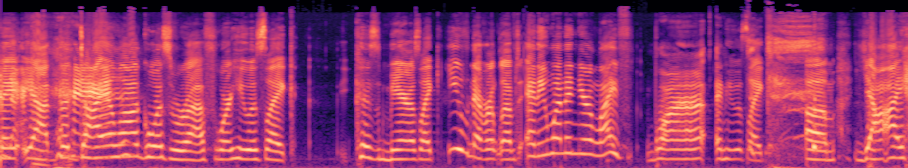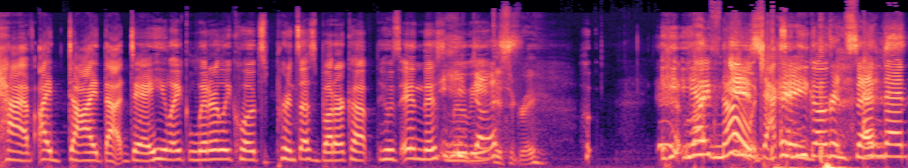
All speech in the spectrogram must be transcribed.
Ma- yeah, the dialogue was rough where he was like, because Mera's like, you've never loved anyone in your life. Blah. And he was like, um, yeah, I have. I died that day. He like literally quotes Princess Buttercup, who's in this He movie. does. Disagree. He, yeah, Life no, is Jackson. He goes, princess. and then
